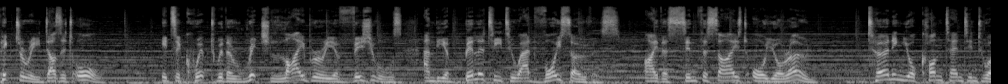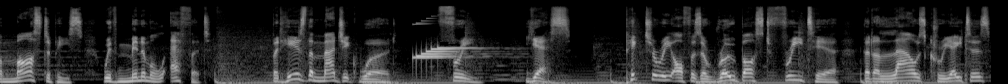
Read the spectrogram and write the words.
Pictory does it all. It's equipped with a rich library of visuals and the ability to add voiceovers, either synthesized or your own, turning your content into a masterpiece with minimal effort. But here's the magic word free. Yes, Pictory offers a robust free tier that allows creators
